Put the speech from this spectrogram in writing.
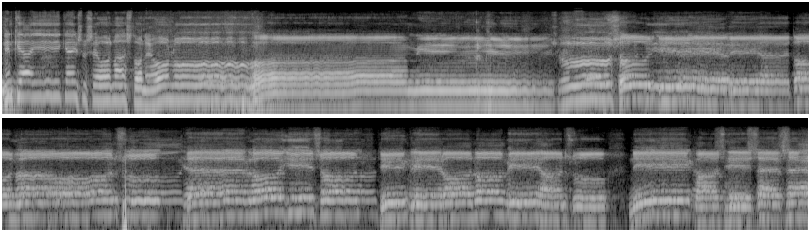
νυν και αεί και εις τους αιώνας των αιώνων. Christi, se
